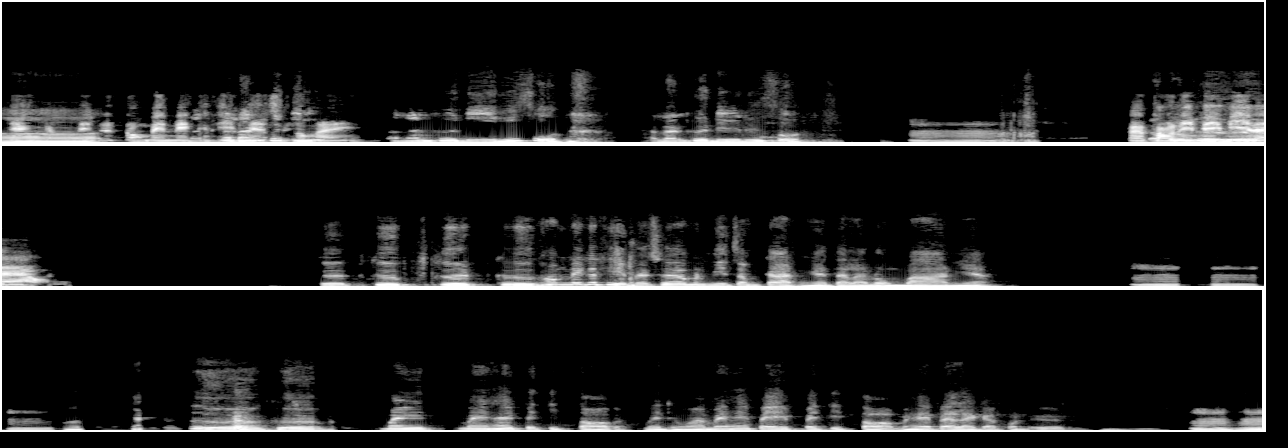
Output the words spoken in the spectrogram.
อ่ายังจำเป็นจะต้องเป็น negative อันนั้นคือ pressure ไหมอันนั้นคือดีที่สุด อันนั้นคือดีที่สุด อือฮึแต่ตอนนี้ไม่มีแล้ว คือคือคือคือห้อง negative pressure มันมีจำกัดไงแต่ละโรงพยาบาลเนี้ย อืมอืมอืมยังไงก็คือคือไม่ไม่ให้ไปติดต่อหมายถึงว่าไม่ให้ไปไปติดต่อไม่ให้ไปอะไรกับคนอื่น อือฮึ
